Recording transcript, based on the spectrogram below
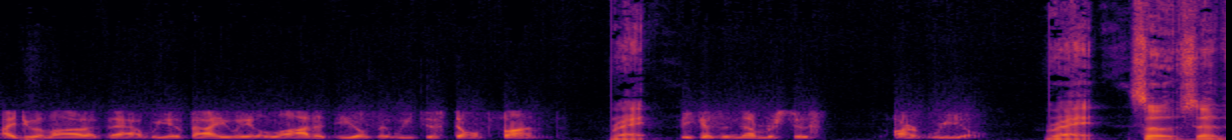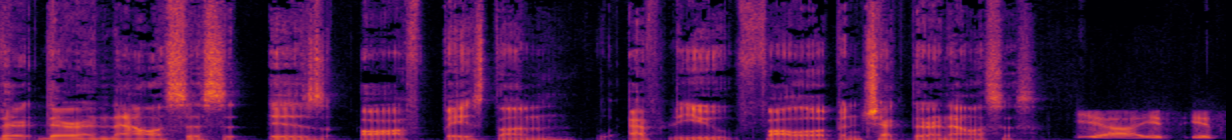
I do a lot of that. We evaluate a lot of deals that we just don't fund Right, because the numbers just aren't real. right. So so their their analysis is off based on after you follow up and check their analysis. Yeah, it's it's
